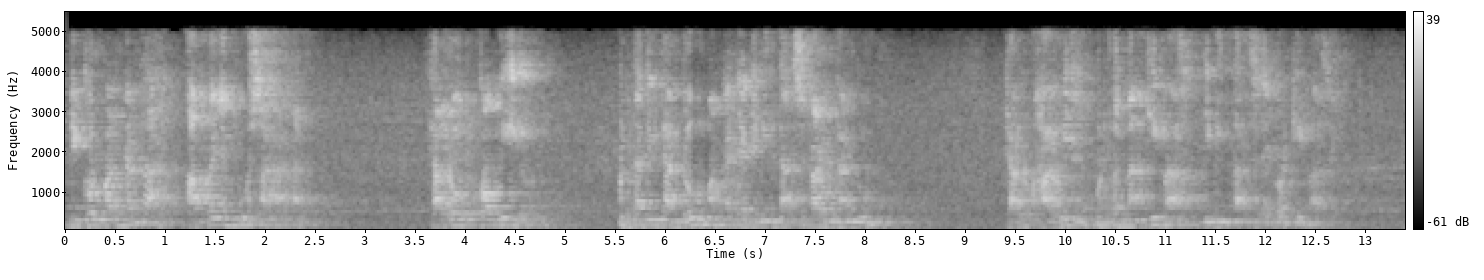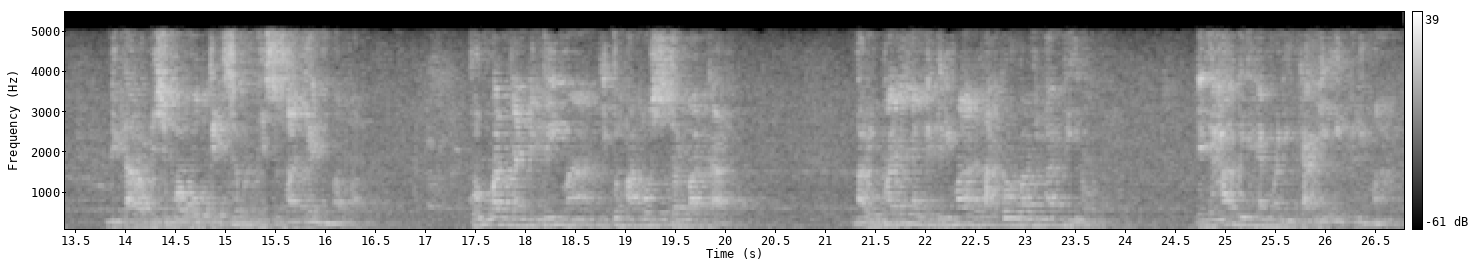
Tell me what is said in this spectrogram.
Dikorbankanlah apa yang diusahakan kalau kopi petani gandum maka dia diminta sekarung gandum. Kalau habis peternak kibas diminta seekor kibas ditaruh di sebuah bukit seperti sesajen Bapak. Kurban yang diterima itu hangus terbakar. Nah rupanya yang diterima adalah kurban Habil jadi Habil yang menikahi iklimah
